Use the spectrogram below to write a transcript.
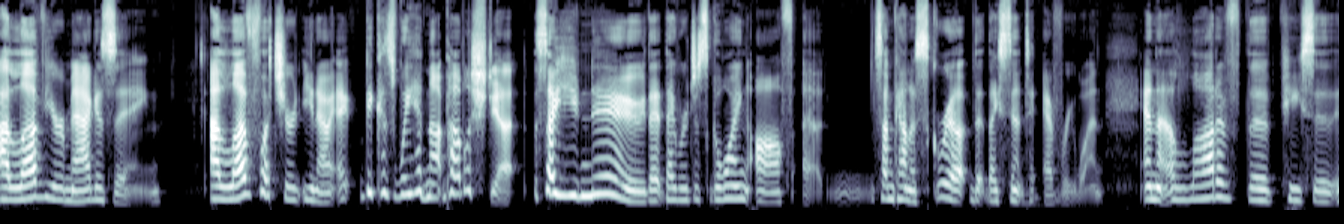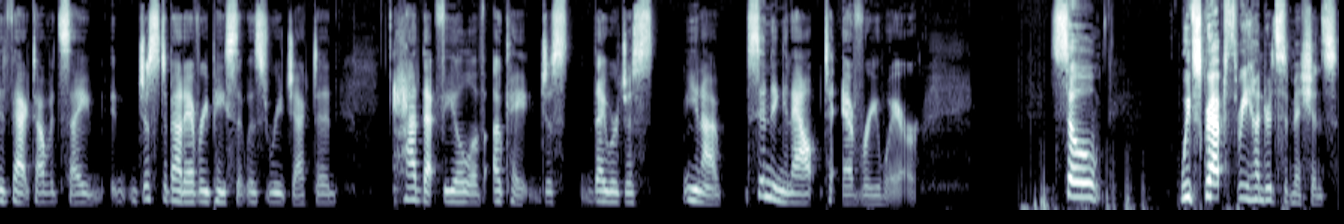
"I love your magazine." I love what you're, you know, eh, because we had not published yet. So you knew that they were just going off uh, some kind of script that they sent to everyone. And a lot of the pieces, in fact, I would say just about every piece that was rejected had that feel of, okay, just they were just, you know, sending it out to everywhere. So we've scrapped 300 submissions.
